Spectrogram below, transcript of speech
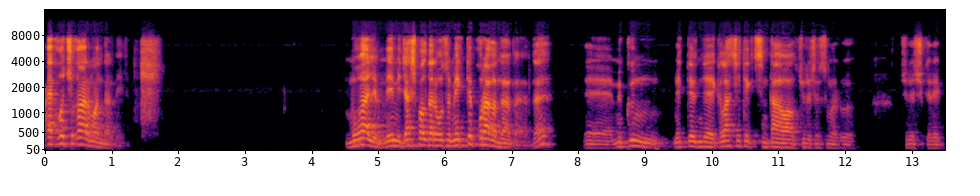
байкоочу каармандар дейт мугалим эми жаш балдар болсо мектеп кураганда да мүмкүн мектебинде класс жетекчисин таап алып сүйлөшөсүңөрбү сүйлөшүш керек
